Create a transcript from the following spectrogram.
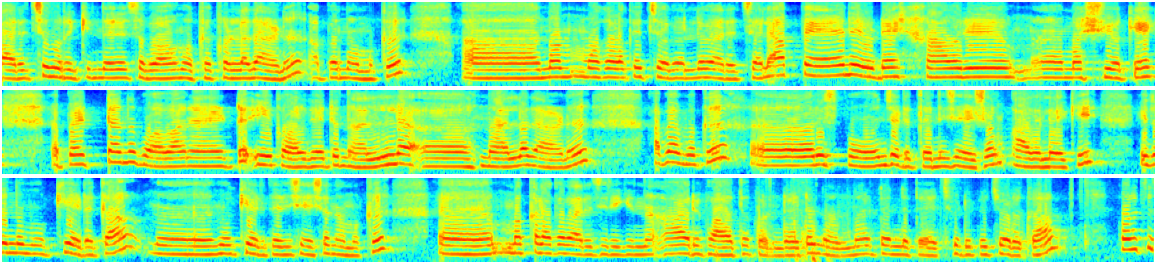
വരച്ച് കുറിക്കുന്ന ഒരു സ്വഭാവമൊക്കെ ഉള്ളതാണ് അപ്പം നമുക്ക് നമ്മളൊക്കെ ചുമരിൽ വരച്ചാൽ ആ പേനയുടെ ആ ഒരു മഷിയൊക്കെ പെട്ടെന്ന് പോകാനായിട്ട് ഈ കോൾഗേറ്റ് നല്ല നല്ലതാണ്. അപ്പം നമുക്ക് ഒരു സ്പോഞ്ച് എടുത്തതിന് ശേഷം അതിലേക്ക് ഇതൊന്ന് മുക്കിയെടുക്കാം. മുക്കിയെടുത്തതിന് ശേഷം നമുക്ക് മക്കളൊക്കെ വരച്ചിരിക്കുന്ന ആ ഒരു ഭാഗത്ത് കൊണ്ടുപോയിട്ട് നന്നായിട്ട് തന്നെ തേച്ച് പിടിപ്പിച്ചു കൊടുക്കാം. കുറച്ച്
